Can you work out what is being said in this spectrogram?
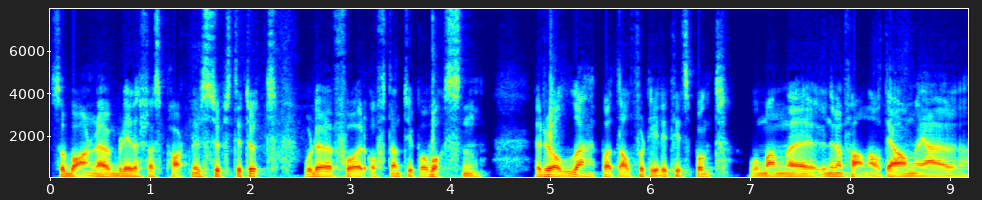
Så barnet blir et slags partnersubstitutt, hvor det får ofte en type voksenrolle på et altfor tidlig tidspunkt. Hvor man under en fane av at ja, jeg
